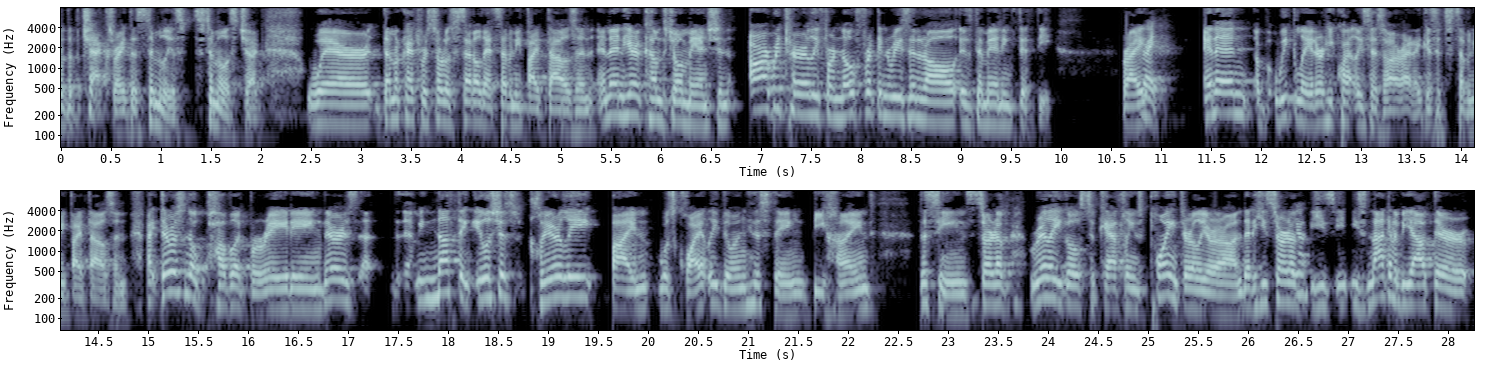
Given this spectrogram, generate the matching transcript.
for the checks, right? The stimulus stimulus check, where Democrats were sort of settled at seventy five thousand, and then here comes Joe Manchin arbitrarily for no freaking reason at all is demanding fifty, right? Right. And then a week later, he quietly says, all right, I guess it's 75,000. Like there was no public berating. There's, I mean, nothing. It was just clearly Biden was quietly doing his thing behind the scenes. Sort of really goes to Kathleen's point earlier on that he's sort of, yeah. he's, he's not going to be out there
